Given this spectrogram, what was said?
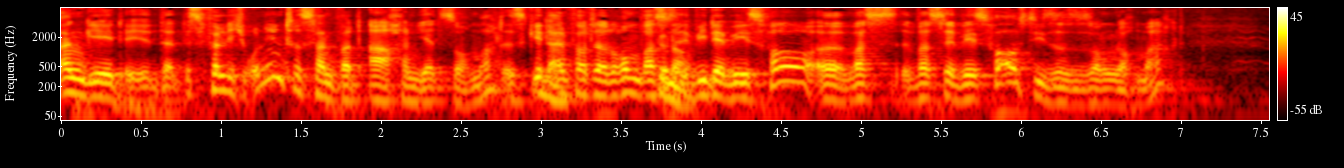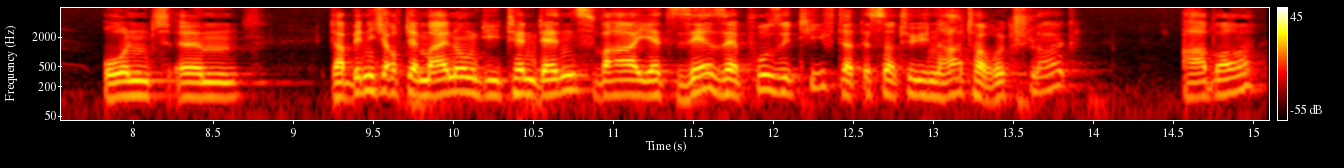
angeht, das ist völlig uninteressant, was Aachen jetzt noch macht. Es geht genau. einfach darum, was, genau. wie der WSV, äh, was, was der WSV aus dieser Saison noch macht. Und ähm, da bin ich auch der Meinung, die Tendenz war jetzt sehr, sehr positiv. Das ist natürlich ein harter Rückschlag, aber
